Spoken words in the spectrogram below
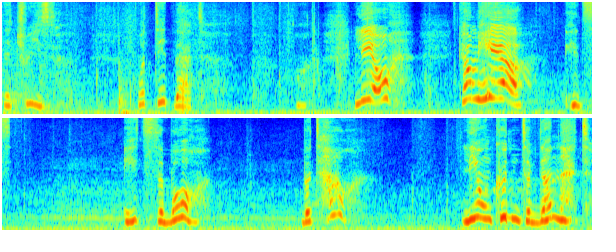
The trees. What did that? Lion! Come here! It's... It's the boar. But how? Lion couldn't have done that.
